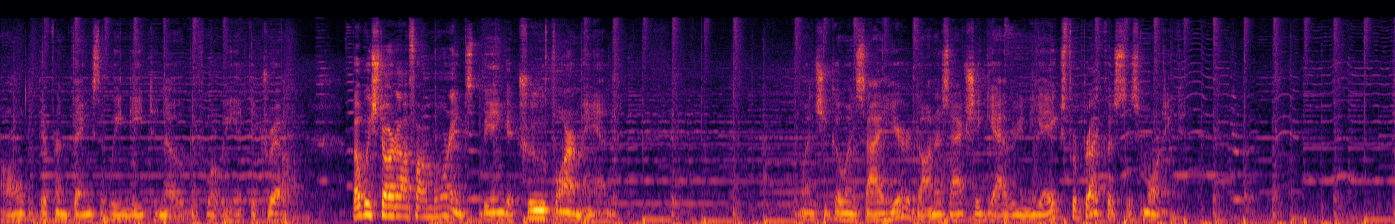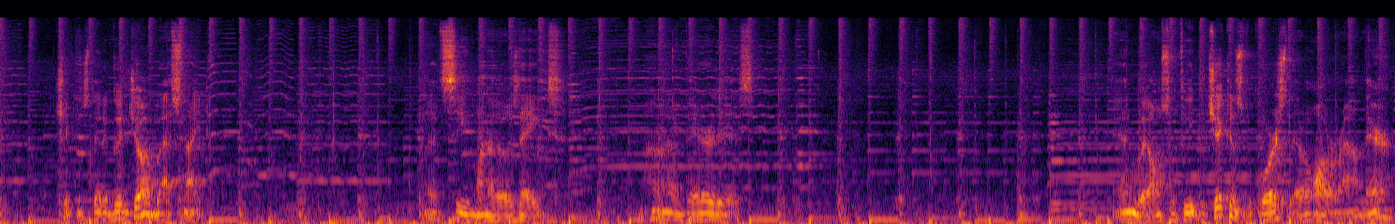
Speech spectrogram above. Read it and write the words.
all the different things that we need to know before we hit the trail. But we start off our mornings being a true farmhand. Once you go inside here, Donna's actually gathering the eggs for breakfast this morning. Chickens did a good job last night. Let's see one of those eggs. Ah, there it is. And we also feed the chickens, of course, they're all around there.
